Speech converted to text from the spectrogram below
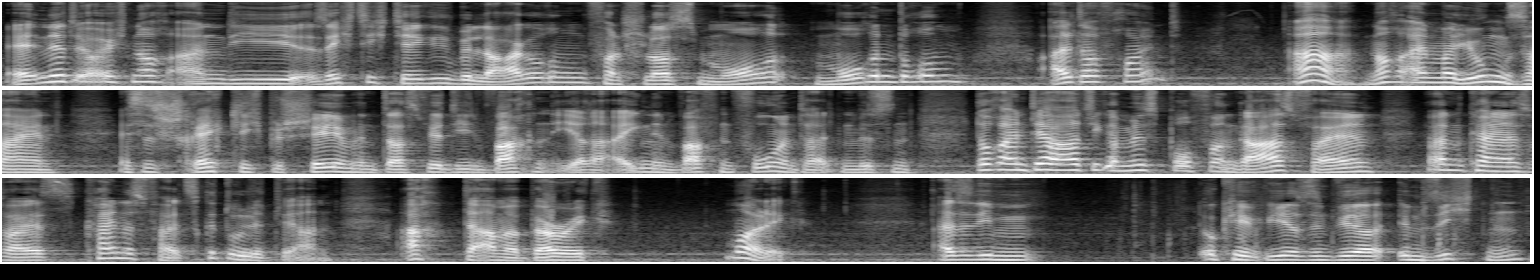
Erinnert ihr euch noch an die 60-tägige Belagerung von Schloss Mor Morendrum, alter Freund? Ah, noch einmal jung sein. Es ist schrecklich beschämend, dass wir die Wachen ihre eigenen Waffen vorenthalten müssen. Doch ein derartiger Missbrauch von Gaspfeilen kann keinesfalls, keinesfalls geduldet werden. Ach, der arme Barrick. Mollig. Also die... Okay, wir sind wir im Sichten.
